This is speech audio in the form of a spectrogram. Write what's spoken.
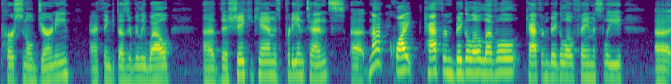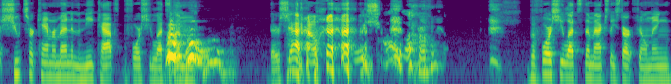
personal journey, and I think it does it really well. Uh, the shaky cam is pretty intense. Uh, not quite Kathryn Bigelow level. Kathryn Bigelow famously uh, shoots her cameramen in the kneecaps before she lets them. There's Shadow. before she lets them actually start filming.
